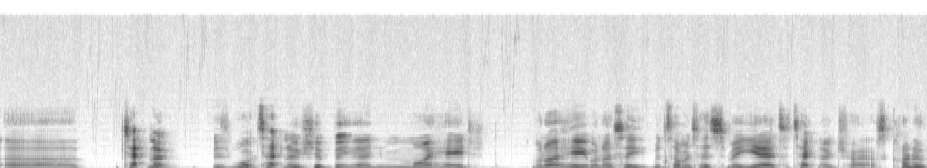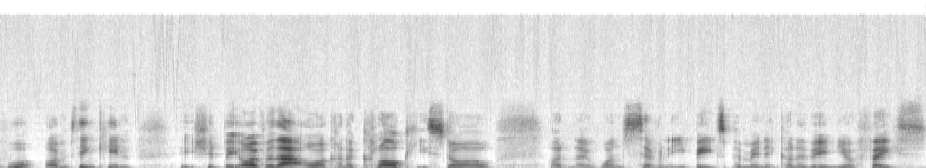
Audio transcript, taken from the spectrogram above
uh, techno is what techno should be. Then my head, when I hear when I say when someone says to me, "Yeah, it's a techno track," that's kind of what I'm thinking it should be. Either that or a kind of Clarky style, I don't know, 170 beats per minute, kind of in your face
